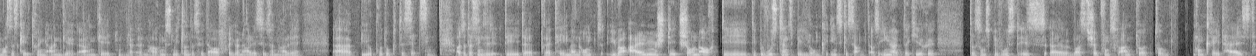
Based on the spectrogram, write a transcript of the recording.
was das Catering ange angeht, äh, Nahrungsmittel, dass wir da auf regionale, saisonale äh, Bioprodukte setzen. Also das sind die, die, die, drei Themen. Und über allem steht schon auch die, die Bewusstseinsbildung insgesamt. Also innerhalb der Kirche, dass uns bewusst ist, äh, was Schöpfungsverantwortung konkret heißt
